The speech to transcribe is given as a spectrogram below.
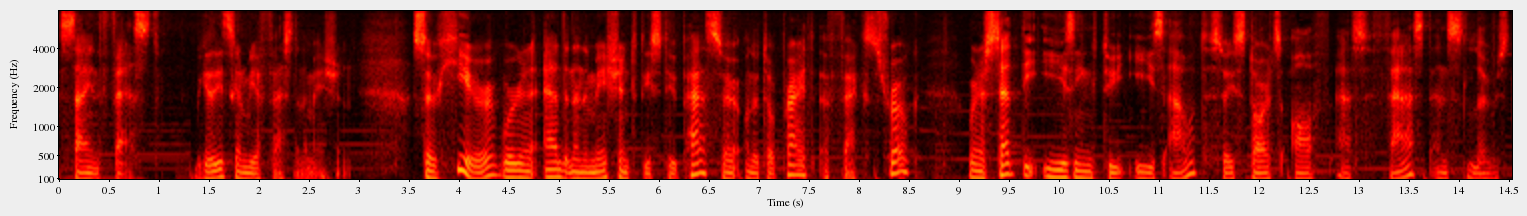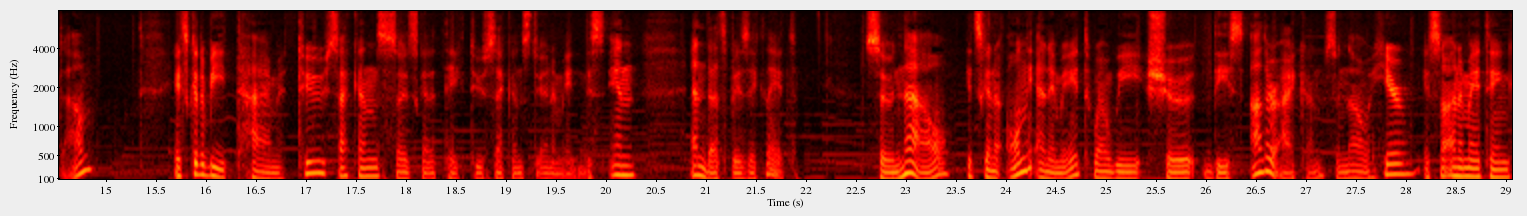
sign fast, because it's going to be a fast animation. So here, we're going to add an animation to these two paths, so on the top right, effect stroke, we're going to set the easing to ease out, so it starts off as fast and slows down. It's going to be time 2 seconds, so it's going to take 2 seconds to animate this in, and that's basically it. So now it's going to only animate when we show this other icon. So now here it's not animating,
